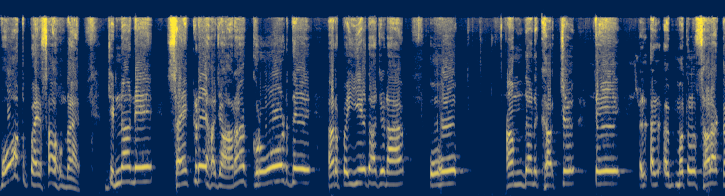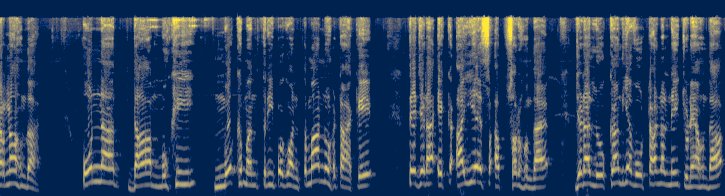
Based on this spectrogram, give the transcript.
ਬਹੁਤ ਪੈਸਾ ਹੁੰਦਾ ਹੈ, ਜਿਨ੍ਹਾਂ ਨੇ ਸੈਂਕੜੇ ਹਜ਼ਾਰਾਂ ਕਰੋੜ ਦੇ ਰੁਪਈਏ ਦਾ ਜਿਹੜਾ ਉਹ ਆਮਦਨ ਖਰਚ ਤੇ ਮਤਲਬ ਸਾਰਾ ਕਰਨਾ ਹੁੰਦਾ ਉਹਨਾਂ ਦਾ ਮੁਖੀ ਮੁੱਖ ਮੰਤਰੀ ਭਗਵੰਤ ਮਾਨ ਨੂੰ ਹਟਾ ਕੇ ਤੇ ਜਿਹੜਾ ਇੱਕ ਆਈਏਐਸ ਅਫਸਰ ਹੁੰਦਾ ਹੈ, ਜਿਹੜਾ ਲੋਕਾਂ ਦੀਆਂ ਵੋਟਾਂ ਨਾਲ ਨਹੀਂ ਚੁਣਿਆ ਹੁੰਦਾ,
